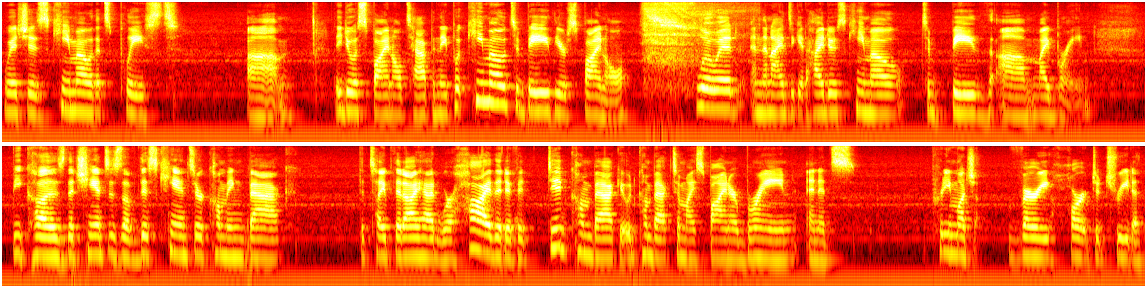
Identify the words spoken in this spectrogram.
which is chemo that's placed. Um, they do a spinal tap and they put chemo to bathe your spinal fluid, and then I had to get high dose chemo to bathe um, my brain because the chances of this cancer coming back, the type that I had, were high. That if it did come back, it would come back to my spine or brain, and it's pretty much very hard to treat at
